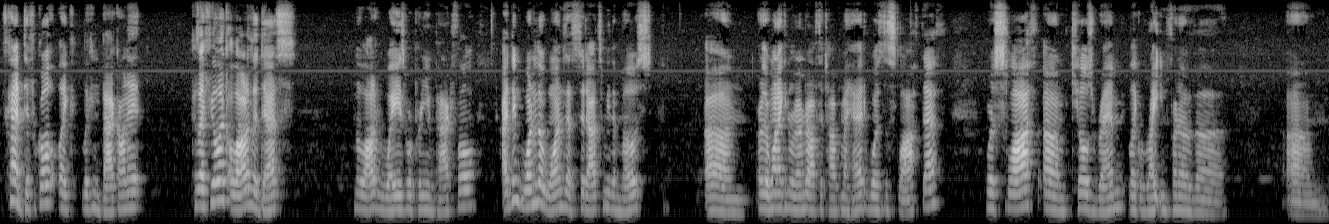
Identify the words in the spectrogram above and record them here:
it's kind of difficult, like looking back on it, because I feel like a lot of the deaths, in a lot of ways, were pretty impactful. I think one of the ones that stood out to me the most, um, or the one I can remember off the top of my head, was the sloth death, where sloth um kills Rem like right in front of uh, um,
